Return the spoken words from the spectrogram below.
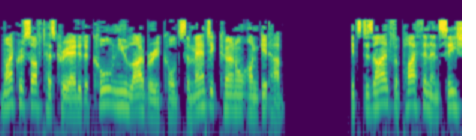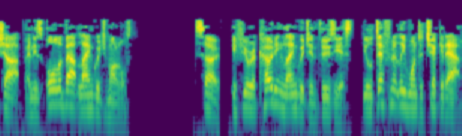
Microsoft has created a cool new library called Semantic Kernel on GitHub. It's designed for Python and C Sharp and is all about language models. So, if you're a coding language enthusiast, you'll definitely want to check it out.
